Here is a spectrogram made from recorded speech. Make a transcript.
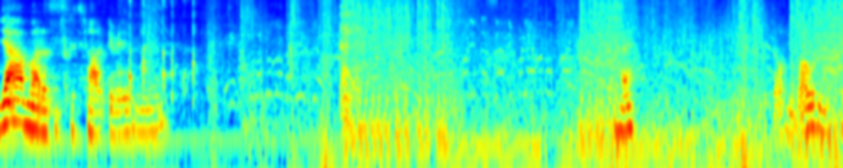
Ja, Mann, das ist richtig hart gewesen. Hä? Liegt auf dem Boden.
